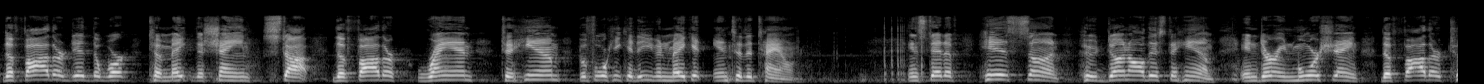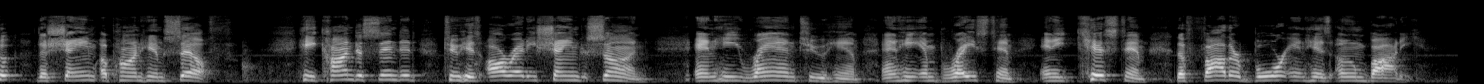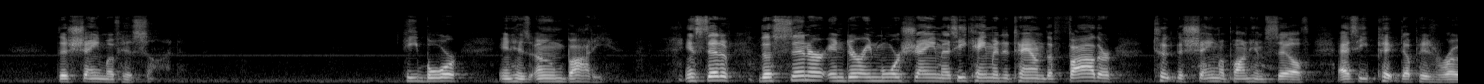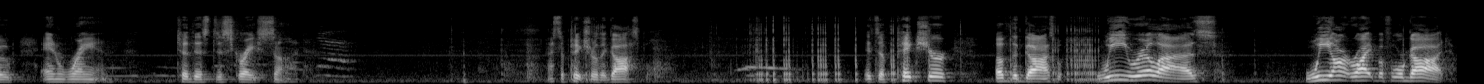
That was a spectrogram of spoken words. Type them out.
The Father did the work to make the shame stop. The Father ran to him before he could even make it into the town. Instead of his son, who'd done all this to him, enduring more shame, the Father took the shame upon himself. He condescended to his already shamed son and he ran to him and he embraced him and he kissed him. The father bore in his own body the shame of his son. He bore in his own body. Instead of the sinner enduring more shame as he came into town, the father took the shame upon himself as he picked up his robe and ran to this disgraced son. That's a picture of the gospel. It's a picture of the gospel. We realize we aren't right before God.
